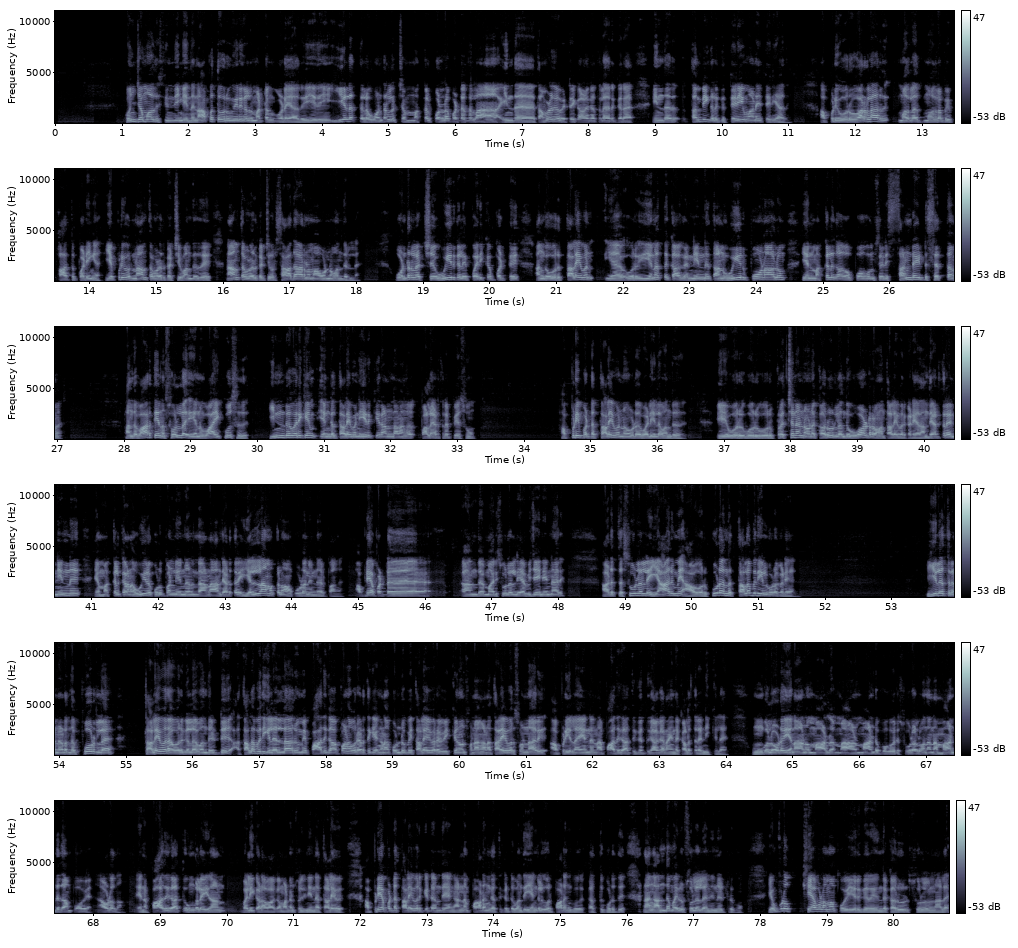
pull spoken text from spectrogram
கொஞ்சமாவது சிந்திங்க. இந்த நாற்பத்தோரு உயிர்கள் மட்டும் கிடையாது. இது ஈழத்தில் ஒன்றரை லட்சம் மக்கள் கொல்லப்பட்டதெல்லாம் இந்த தமிழக வெற்றி கழகத்தில் இருக்கிற இந்த தம்பிங்களுக்கு தெரியுமானே தெரியாது. அப்படி ஒரு வரலாறு முதல்ல முதல்ல போய் பார்த்து படிங்க. எப்படி ஒரு நாம் தமிழர் கட்சி வந்தது? நாம் தமிழர் கட்சி ஒரு சாதாரணமாக ஒன்றும் வந்துடல ஒன்றரை லட்ச உயிர்களை பறிக்கப்பட்டு அங்கே ஒரு தலைவன் ஒரு இனத்துக்காக நின்று தான் உயிர் போனாலும் என் மக்களுக்காக போகும் சொல்லி சண்டையிட்டு செத்தவன். அந்த வார்த்தையை நான் சொல்ல என் வாய் கூசுது. இன்று வரைக்கும் எங்கள் தலைவன் இருக்கிறான்னு தான் நாங்கள் பல இடத்துல பேசுவோம். அப்படிப்பட்ட தலைவனோட வழியில் வந்தது. ஒரு ஒரு ஒரு பிரச்சனைன்னு கரூர்லேருந்து ஓடுறவன் தலைவர் கிடையாது. அந்த இடத்துல நின்று என் மக்களுக்கான உயிரை கொடுப்பேன்னு நின்று இருந்தான்னா அந்த இடத்துல எல்லா மக்களும் அவன் கூட நின்று இருப்பாங்க. அப்படியாப்பட்ட அந்த மாதிரி சூழல்லையா விஜய் நின்னார்? அடுத்த சூழல்ல யாருமே அவர் கூட அந்த தளபதிகள் கூட கிடையாது. ஈழத்தில் நடந்த போரில் தலைவர் அவர்களை வந்துட்டு தளபதிகள் எல்லாருமே பாதுகாப்பான ஒரு இடத்துக்கு எங்கன்னா கொண்டு போய் தலைவரை வைக்கணும்னு சொன்னாங்க. ஆனால் தலைவர் சொன்னார் அப்படியெல்லாம் என்ன நான் பாதுகாத்துக்கிறதுக்காக நான் இந்த களத்தில் நிற்கலை உங்களோட நானும் மாடு மா மாண்டு போக ஒரு சூழல் வந்தால் நான் மாண்டு தான் போவேன். அவ்வளோதான் என்னை பாதுகாத்து உங்களை நான் வழிகடவாக்க மாட்டேன்னு சொல்லி நின்ன தலைவர். அப்படியாப்பட்ட தலைவர்கிட்ட இருந்து எங்கள் அண்ணன் பாடம் கற்றுக்கிட்டு வந்து எங்களுக்கு ஒரு பாடம் கற்றுக் கொடுத்து நாங்கள் அந்த மாதிரி ஒரு சூழலில் நின்றுட்டு இருக்கோம். எவ்வளோ கேவலமாக போயிருக்குது இந்த கரூர் சூழல்னால?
